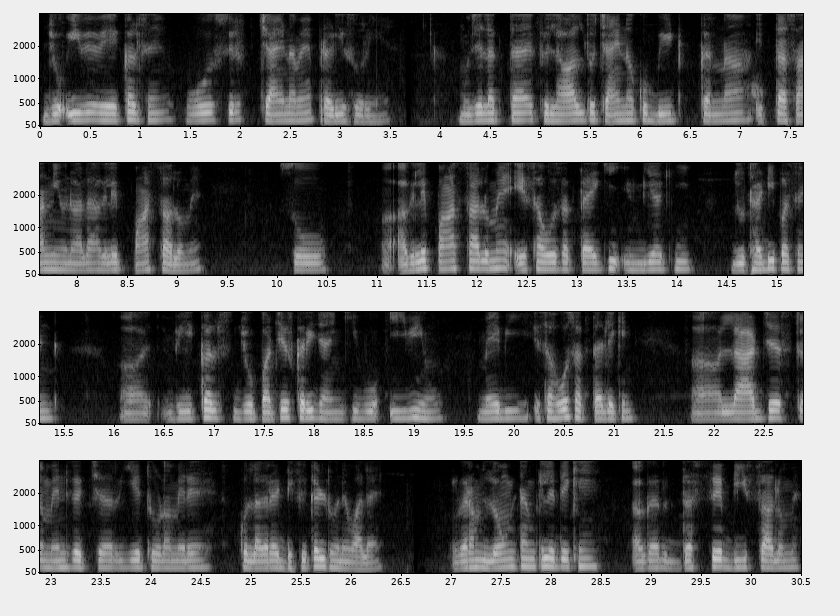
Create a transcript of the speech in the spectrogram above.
जो ईवी व्हीकल्स हैं, वो सिर्फ़ चाइना में प्रोड्यूस हो रही हैं। मुझे लगता है फ़िलहाल तो चाइना को बीट करना इतना आसान नहीं होने वाला अगले पाँच सालों में। सो अगले पाँच सालों में ऐसा हो सकता है कि इंडिया की जो थर्टी परसेंट व्हीकल्स जो परचेज़ करी जाएँगी, वो ई वी हों। मे बी ऐसा हो सकता है, लेकिन लार्जेस्ट मैन्युफैक्चर ये थोड़ा मेरे को लग रहा है डिफ़िकल्ट होने वाला है। अगर हम लॉन्ग टर्म के लिए देखें अगर दस से बीस सालों में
